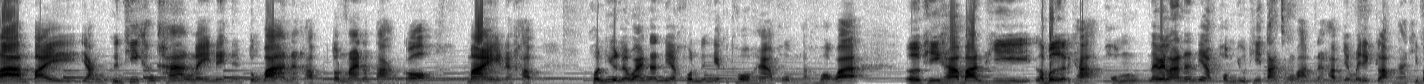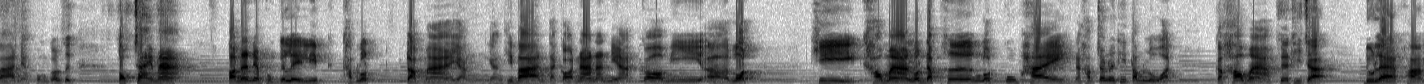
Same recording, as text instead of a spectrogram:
ลามไปยังพื้นที่ข้างๆในในในตัวบ้านนะครับ ต้นไม้ต่างๆก็ไหม้นะครับ คนที่อยู่ในแวกนั้นเนี่ยคนหนึงเนี่ยก็โทรหาผมแล้วก็บอกว่าเออพี่คะบ้านพี่ระเบิดค่ะ ผมในเวลานั้นเนี่ยผมอยู่ที่ต่างจังหวัดนะครับ ยังไม่ได้กลับมาที่บ้านเนี่ยผมก็รู้สึกตกใจมาก ตอนนั้นเนี่ยผมก็เลยรีบขับรถกลับมาอย่างอย่างที่บ้าน แต่ก่อนหน้านั้นเนี่ยก็มีรถที่เข้ามารถดับเพลิง รถกู้ภัยนะครับ เจ้าหน้าที่ตำรวจก็เข้ามาเพื่อที่จะดูแลความ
